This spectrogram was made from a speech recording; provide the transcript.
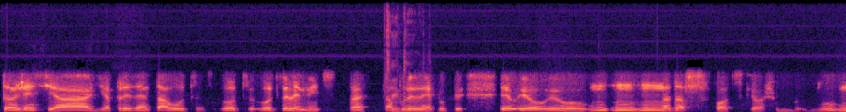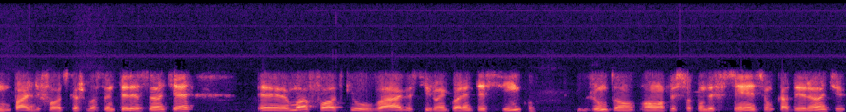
tangenciar, de apresentar outros, outros, outros elementos, né? Então, Sim, por exemplo, eu, eu, eu um, uma das fotos que eu acho, um par de fotos que eu acho bastante interessante é, é uma foto que o Vargas tirou em 45, junto a uma pessoa com deficiência, um cadeirante,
